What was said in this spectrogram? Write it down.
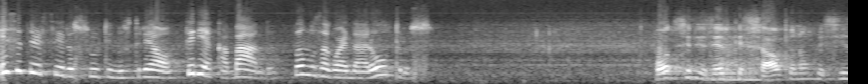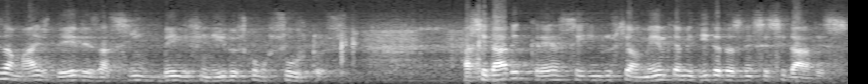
Esse terceiro surto industrial teria acabado? Vamos aguardar outros? Pode-se dizer que Salto não precisa mais deles assim bem definidos como surtos. A cidade cresce industrialmente à medida das necessidades.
